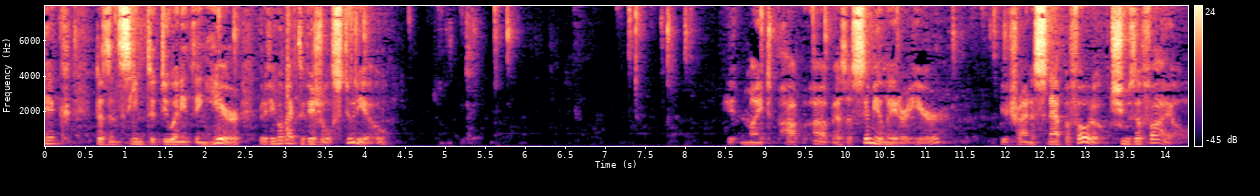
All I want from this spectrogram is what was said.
a pic. Doesn't seem to do anything here, but if you go back to Visual Studio, it might pop up as a simulator here. You're trying to snap a photo. Choose a file.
